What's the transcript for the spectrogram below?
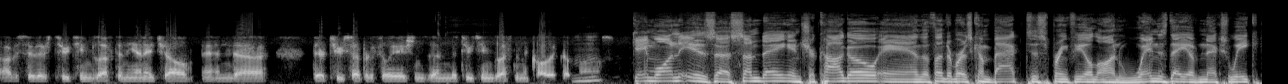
obviously there's two teams left in the NHL, and uh, they're two separate affiliations than the two teams left in the Calder Cup finals. Game one is uh, Sunday in Chicago, and the Thunderbirds come back to Springfield on Wednesday of next week.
